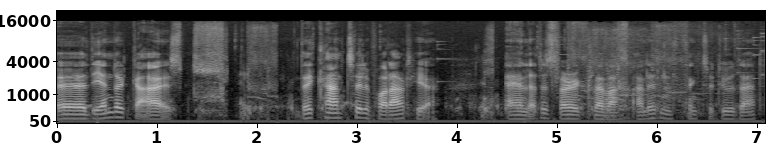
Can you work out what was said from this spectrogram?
uh, the ender guys, they can't teleport out here. And that is very clever. I didn't think to do that.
